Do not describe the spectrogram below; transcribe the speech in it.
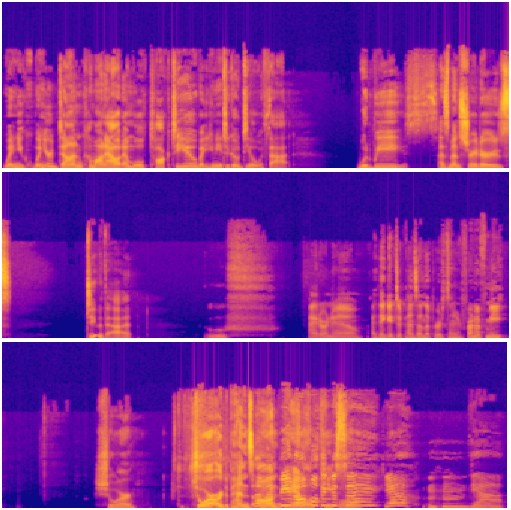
When you when you're done, come on out and we'll talk to you, but you need to go deal with that. Would we, as menstruators, do that? Oof. I don't know. I think it depends on the person in front of me. Sure. Sure, or depends that on might be the panel an awful thing to say. Yeah. Mm-hmm. Yeah.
